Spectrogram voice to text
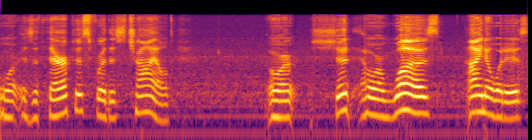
or is a therapist for this child or should, or was I know what it is.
